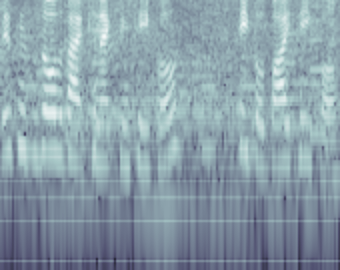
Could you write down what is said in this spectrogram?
Business is all about connecting people, people by people.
